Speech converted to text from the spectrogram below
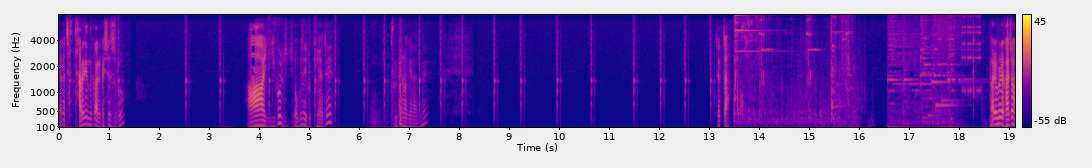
약간 자- 다르게 넣는 거 아닐까 실수로? 아 이걸 여기서 이렇게 해야 돼? 불편하게 났네? 됐다 빨리 가죠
